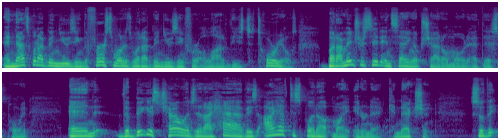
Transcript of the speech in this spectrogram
And that's what I've been using. The first one is what I've been using for a lot of these tutorials. But I'm interested in setting up shadow mode at this point. And the biggest challenge that I have is I have to split up my internet connection. So the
